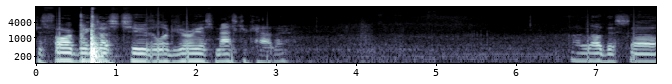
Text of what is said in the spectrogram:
Just forward brings us to the luxurious master cabin. I love this uh,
